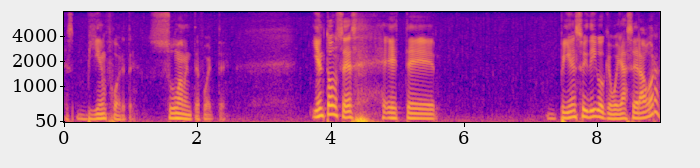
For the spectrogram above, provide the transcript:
Es bien fuerte, sumamente fuerte. Y entonces, este, pienso y digo que voy a hacer ahora.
